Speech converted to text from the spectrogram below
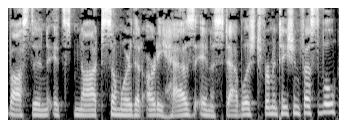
Boston, it's not somewhere that already has an established fermentation festival.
